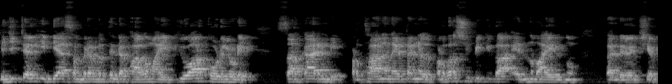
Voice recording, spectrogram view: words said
ഡിജിറ്റൽ ഇന്ത്യ സംരംഭത്തിന്റെ ഭാഗമായി ക്യു ആർ കോഡിലൂടെ സർക്കാരിന്റെ പ്രധാന നേട്ടങ്ങൾ പ്രദർശിപ്പിക്കുക എന്നതായിരുന്നു തന്റെ ലക്ഷ്യം.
